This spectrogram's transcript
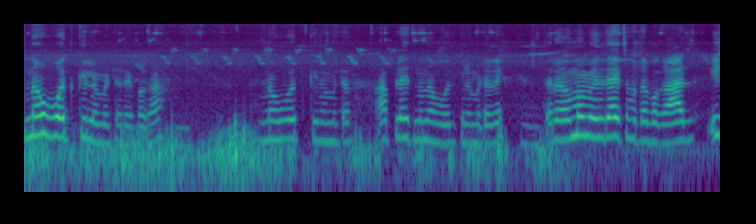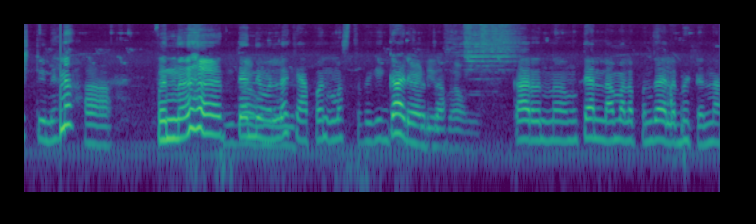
नव्वद किलोमीटर आहे बघा. नव्वद किलोमीटर. आपल्या इथनं नव्वद किलोमीटर आहे. तर मम्मीला जायचं होतं बघा आज इष्टीने ना? हा. पण त्यांनी म्हणलं की आपण मस्तपैकी गाडीवर जाऊ. कारण मग त्यांना मला पण जायला भेटेल ना.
